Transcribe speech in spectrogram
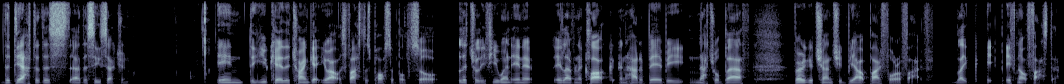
the day after this uh, the C-section in the UK, they try and get you out as fast as possible. So literally, if you went in at 11 o'clock and had a baby, natural birth, very good chance you'd be out by four or five, like if not faster,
